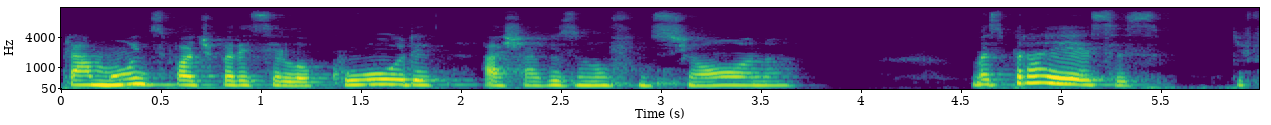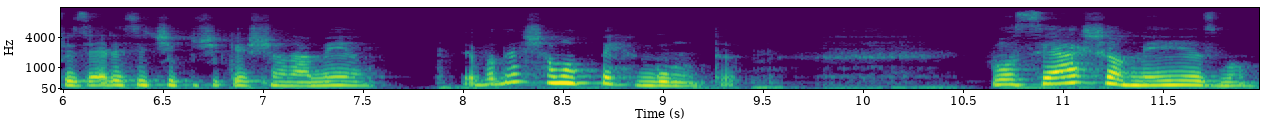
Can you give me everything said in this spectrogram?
Para muitos pode parecer loucura, achar que isso não funciona. Mas para esses que fizeram esse tipo de questionamento, eu vou deixar uma pergunta. Você acha mesmo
